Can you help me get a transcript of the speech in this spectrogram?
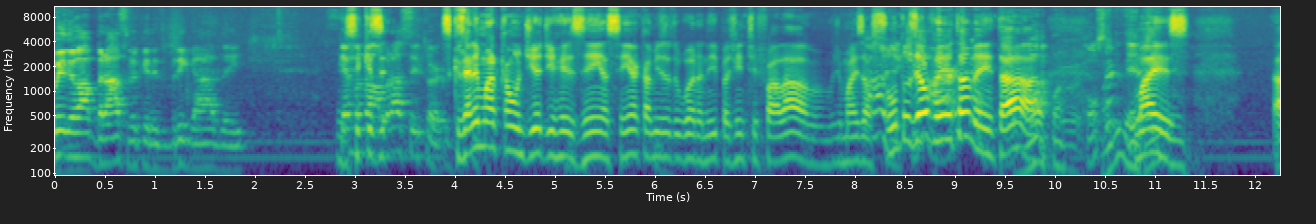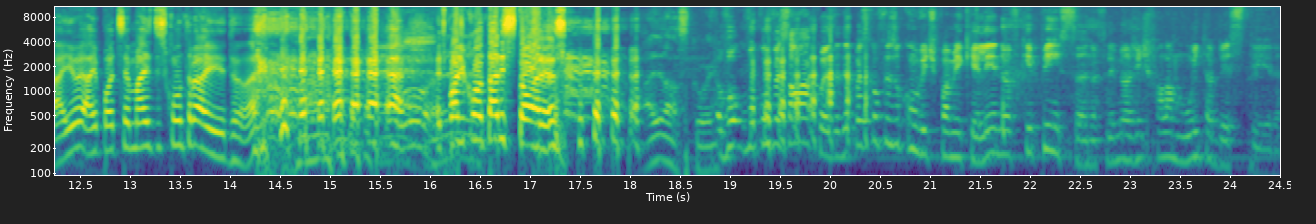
William, um abraço, meu querido. Obrigado aí. Quer se quiser- um abraço, Heitor? Se quiserem marcar um dia de resenha sem a camisa do Guarani pra gente falar de mais Ah, assuntos, gente eu venho marca. também, tá? Opa, Com certeza. Mas. Aí, aí pode ser mais descontraído. a gente pode contar histórias. Aí lascou, hein? Eu vou, vou confessar uma coisa, depois que eu fiz o convite pra Miquelino, eu fiquei pensando, eu falei, meu, a gente fala muita besteira.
